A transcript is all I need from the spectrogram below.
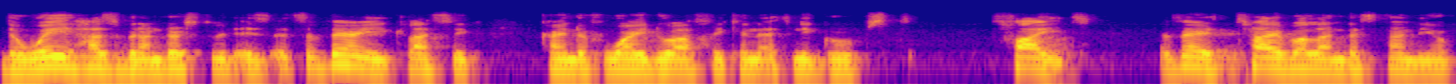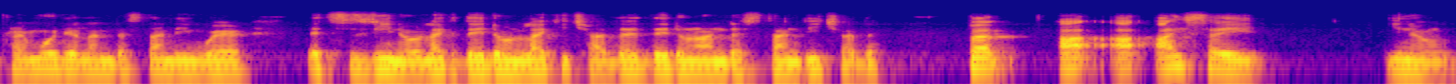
the way has been understood is it's a very classic kind of why do African ethnic groups fight, a very tribal understanding or primordial understanding where it's, you know, like they don't like each other, they don't understand each other. But I, I, I say, you know,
